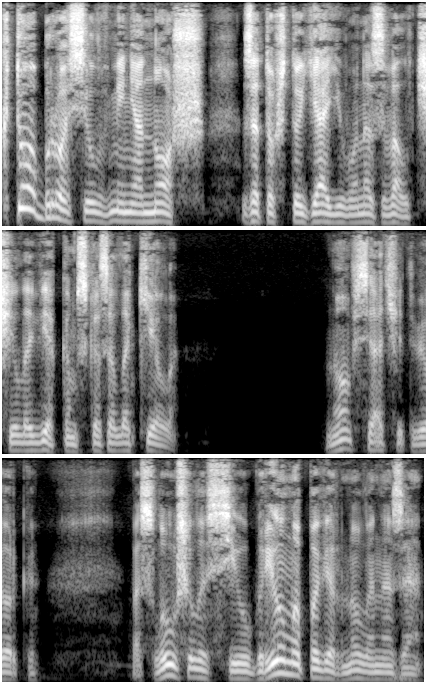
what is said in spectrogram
Кто бросил в меня нож за то, что я его назвал человеком, сказала Кела. Но вся четверка послушалась и угрюмо повернула назад.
